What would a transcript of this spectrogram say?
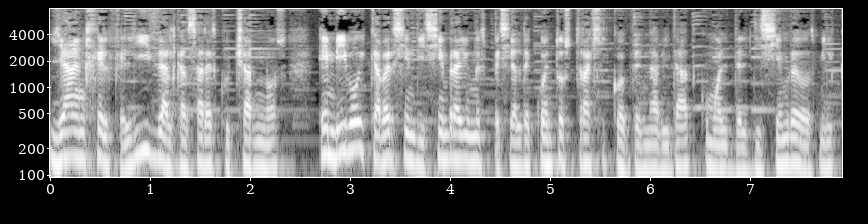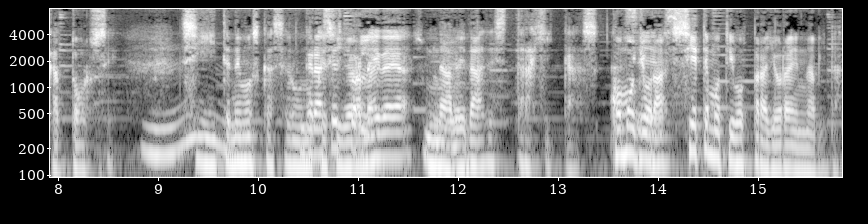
Y Ángel, feliz de alcanzar a escucharnos en vivo y que a ver si en diciembre hay un especial de cuentos trágicos de Navidad como el del diciembre de 2014. Sí, tenemos que hacer Mm. Gracias que se por la idea. Navidades trágicas. ¿Cómo Así llorar? es. Siete motivos para llorar en Navidad.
